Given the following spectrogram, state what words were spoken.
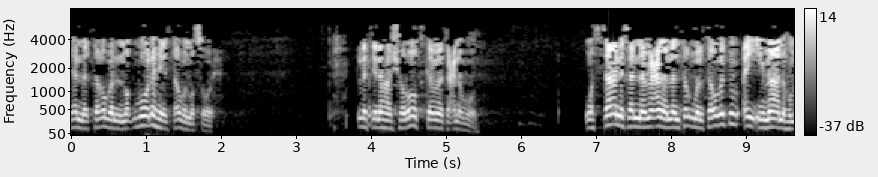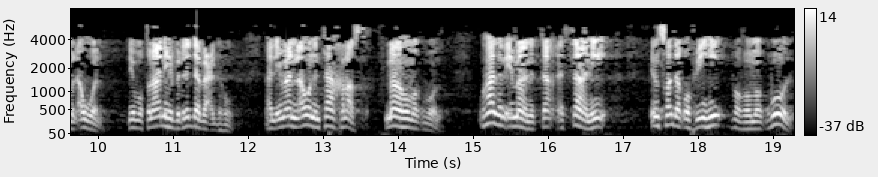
لأن التوبة المقبولة هي التوبة النصوح. التي لها شروط كما تعلمون. والثالث أن معنى لن تقبل توبتهم أي إيمانهم الأول. لبطلانه بالردة بعده الإيمان الأول انتهى خلاص. ما هو مقبول؟ وهذا الإيمان الثاني إن صدقوا فيه فهو مقبول.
